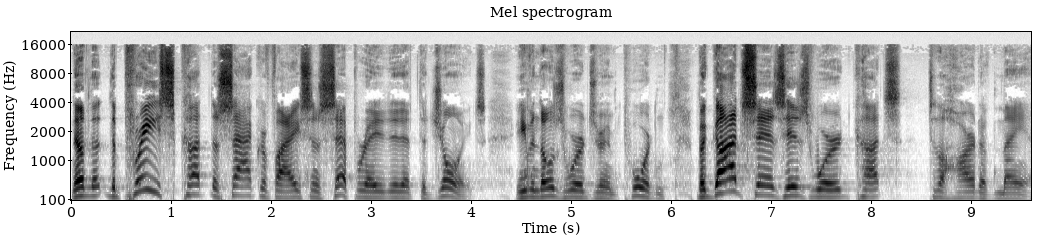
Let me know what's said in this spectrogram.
Now, the, the priests cut the sacrifice and separated it at the joints. Even those words are important. But God says His Word cuts to the heart of man.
